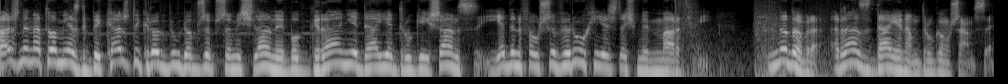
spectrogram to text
Ważne natomiast, by każdy krok był dobrze przemyślany, bo gra nie daje drugiej szansy. Jeden fałszywy ruch i jesteśmy martwi. No dobra, raz daje nam drugą szansę.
